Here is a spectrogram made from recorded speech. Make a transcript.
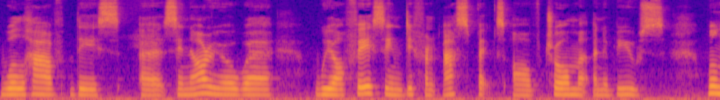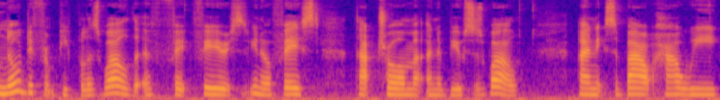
will have this uh, scenario where we are facing different aspects of trauma and abuse. We'll know different people as well that have fa- you know, faced that trauma and abuse as well. And it's about how we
